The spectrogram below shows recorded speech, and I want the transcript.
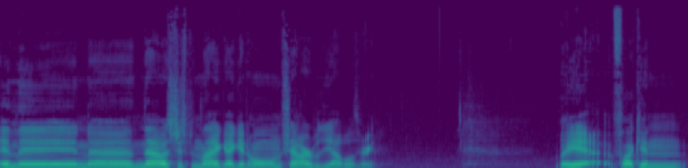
And then uh, now it's just been like I get home, showered with Diablo 3. But yeah, fucking.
